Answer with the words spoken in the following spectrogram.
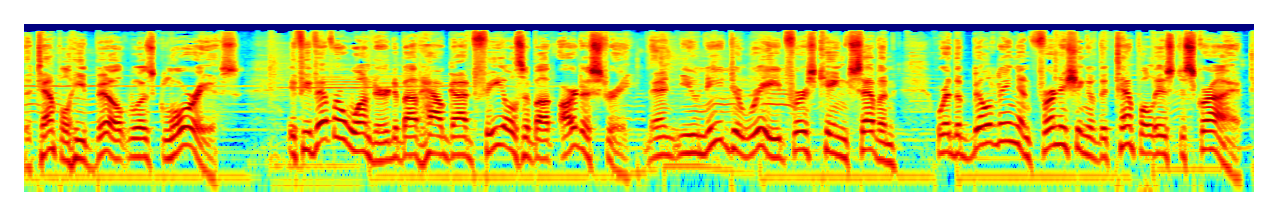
The temple he built was glorious. If you've ever wondered about how God feels about artistry, then you need to read 1 Kings 7, where the building and furnishing of the temple is described.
